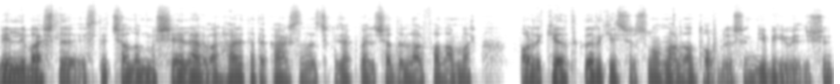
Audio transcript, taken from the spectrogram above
Belli başlı işte çalınmış şeyler var. Haritada karşınıza çıkacak böyle çadırlar falan var. Oradaki yaratıkları kesiyorsun, onlardan topluyorsun gibi gibi düşün.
